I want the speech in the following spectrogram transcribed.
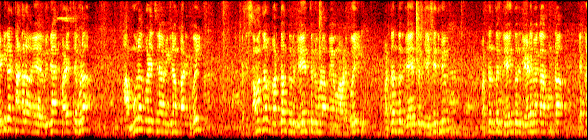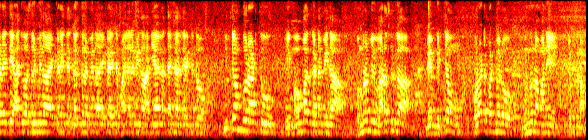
ఏటిగడ్డ తాండలో విగ్రహాన్ని పడేస్తే కూడా ఆ మూలకు పడేసిన విగ్రహం కాడికి పోయి ప్రతి సంవత్సరం వర్ధంతులు జయంతులు కూడా మేము ఆడికి పోయి వర్ధంతులు జయంతులు చేసేది మేము. వర్ధంతులు జయంతులు చేయడమే కాకుండా ఎక్కడైతే ఆదివాసుల మీద ఎక్కడైతే దళితుల మీద ఎక్కడైతే మహిళల మీద అన్యాయాలు అత్యాచారం జరిగిందో నిత్యం పోరాడుతూ ఈ మహబాద్ గడ్డ మీద కొమరంబి వారసులుగా మేము నిత్యం పోరాట పటిమలో ముందున్నామని చెప్తున్నాం.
